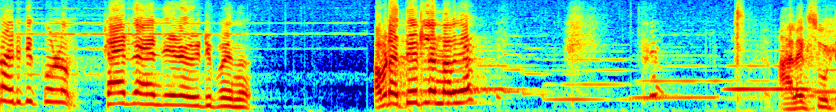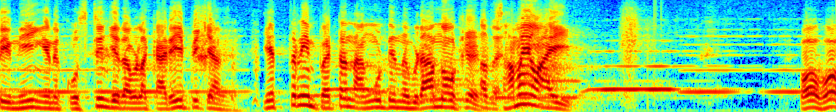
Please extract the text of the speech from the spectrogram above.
കരുതിക്കോളും. കാര്യം ആന്റിയുടെ വീട്ടിൽ പോയിന്ന്. അവിടെ എത്തിയിട്ടില്ലെന്ന് അറിഞ്ഞാ അലക്സ് കുട്ടി നീ ഇങ്ങനെ ക്വസ്റ്റ്യൻ ചെയ്ത് അവളെ കരയിപ്പിക്കാതെ എത്രയും പെട്ടെന്ന് അങ്ങോട്ട് നിന്ന് വിടാൻ നോക്ക്. സമയമായി. ഓ ഓ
